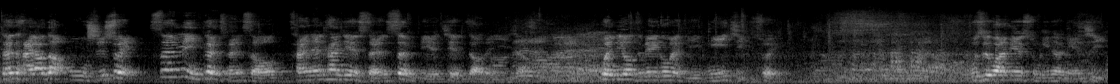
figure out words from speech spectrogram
但是还要到五十岁，生命更成熟，才能看见神圣别建造的意象。问弟兄姊妹一个问题：你几岁？不是外面属灵的年纪，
